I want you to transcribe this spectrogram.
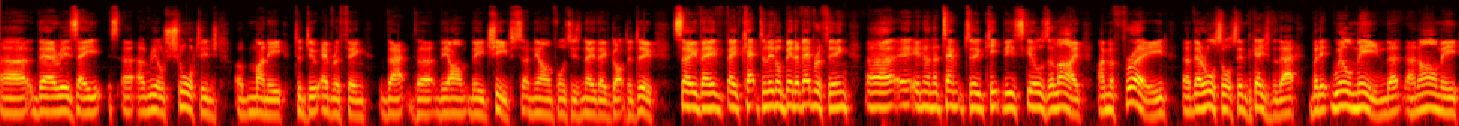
Uh, there is a, a real shortage of money to do everything that uh, the arm, the chiefs and the armed forces know they've got to do. So they've they've kept a little bit of everything uh, in an attempt to keep these skills alive. I'm afraid uh, there are all sorts of implications for that, but it will mean that an army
